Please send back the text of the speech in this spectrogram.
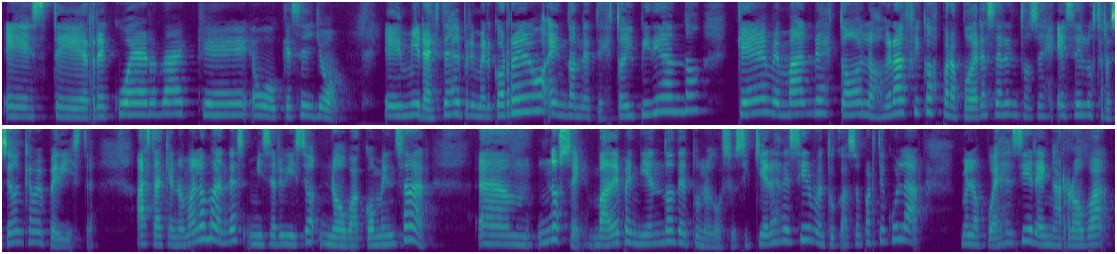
este, recuerda que, o qué sé yo, eh, mira, este es el primer correo en donde te estoy pidiendo que me mandes todos los gráficos para poder hacer entonces esa ilustración que me pediste. Hasta que no me lo mandes, mi servicio no va a comenzar. no sé, va dependiendo de tu negocio. Si quieres decirme tu caso particular, me lo puedes decir en arroba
